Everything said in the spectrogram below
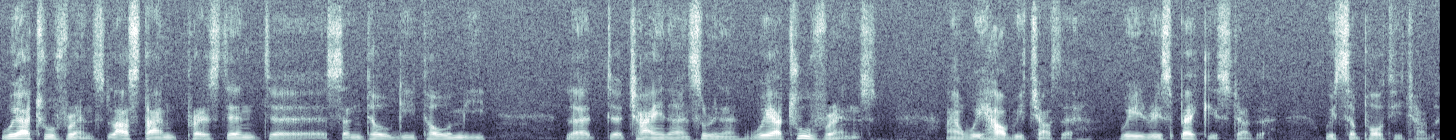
we are true friends. Last time President uh, Santokhi told me that uh, China and Suriname, we are true friends and we help each other. We respect each other. We support each other.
